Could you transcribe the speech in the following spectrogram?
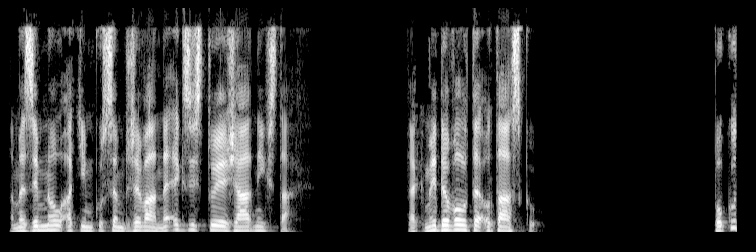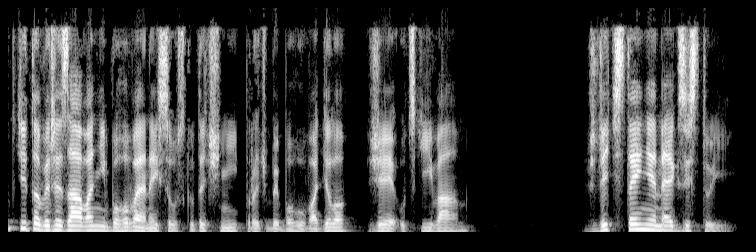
A mezi mnou a tím kusem dřeva neexistuje žádný vztah. Tak mi dovolte otázku. Pokud ti to vyřezávaní bohové nejsou skuteční, proč by Bohu vadilo, že je uctívám? Vždyť stejně neexistují.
